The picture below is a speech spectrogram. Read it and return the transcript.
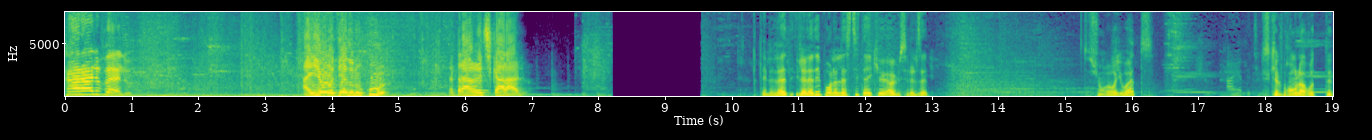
Caralho, velho. Aí, ô dedo no cu! Entra antes, caralho! Putain, il a l'AD il a l'AD pour la lastite avec... euh, Ah oui, mais c'est la LZ. Attention, Ori, what? Qu'est-ce qu'elle branle la rotate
